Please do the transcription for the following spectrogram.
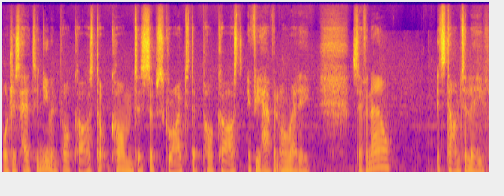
or just head to numanpodcast.com to subscribe to the podcast if you haven't already. So for now, it's time to leave.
